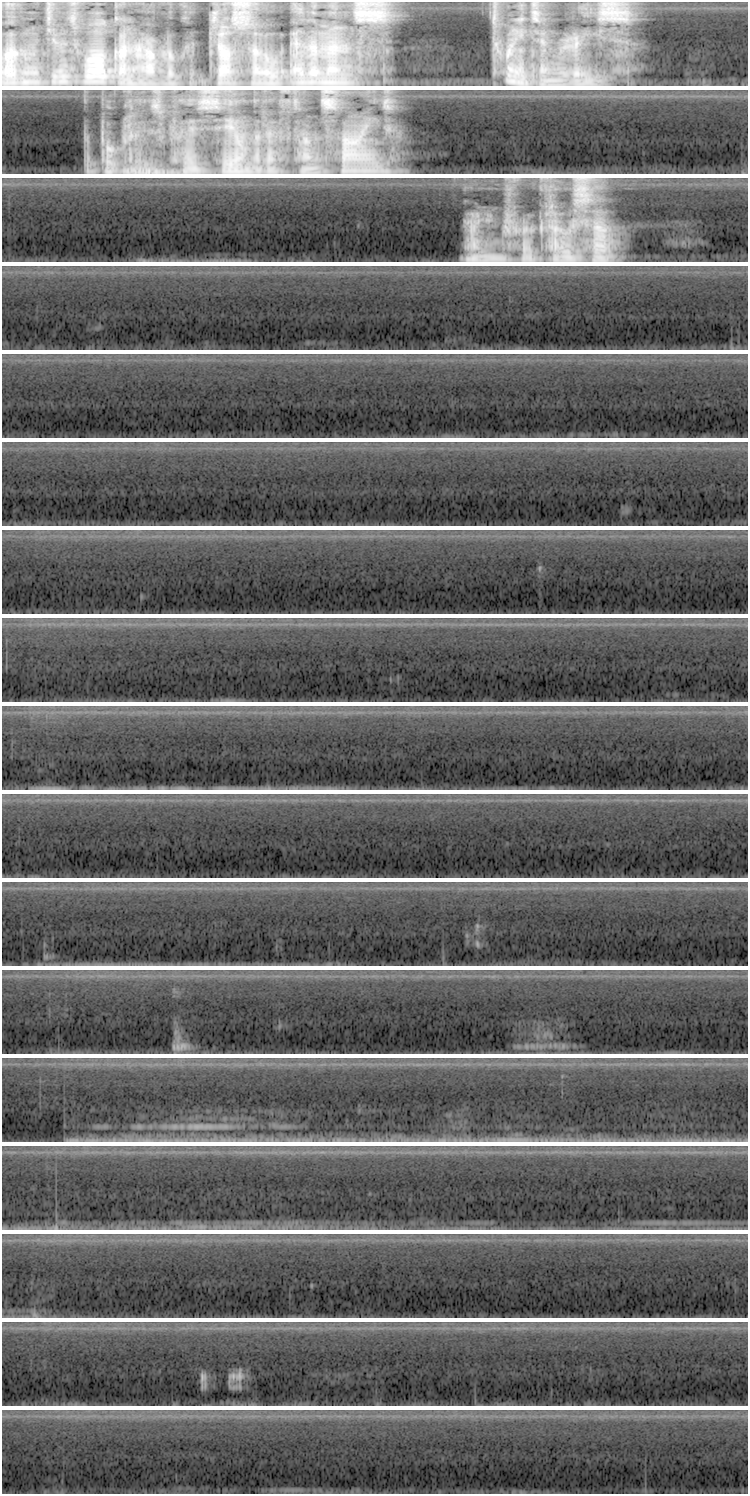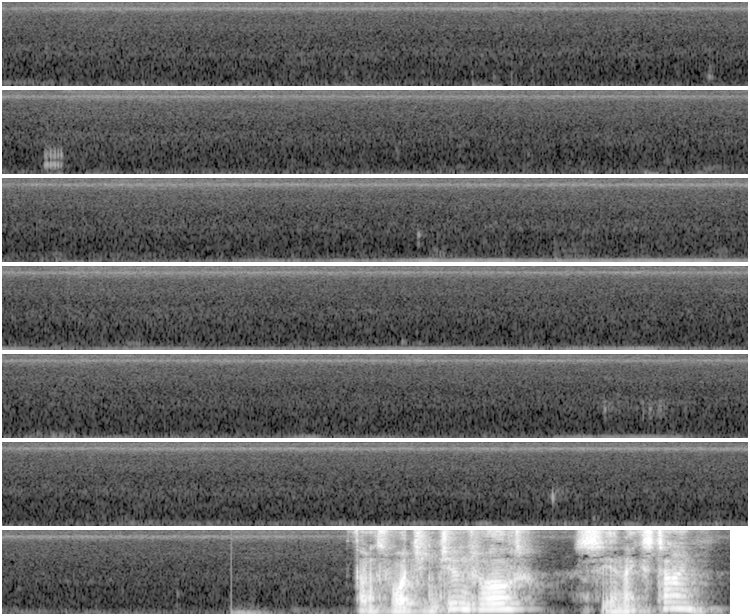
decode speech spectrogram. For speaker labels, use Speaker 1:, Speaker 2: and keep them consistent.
Speaker 1: Welcome to Jim's World. Gonna have a look at Yoso Elements 2010 release. The booklet is placed here on the left hand side. Going in for a close up. Thanks for watching Jim's World. See you next time.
